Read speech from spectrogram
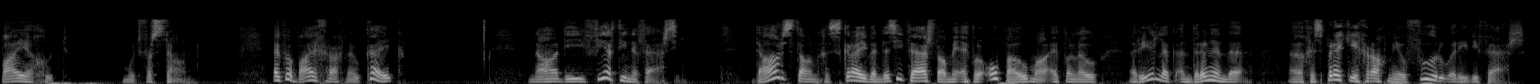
baie goed moet verstaan. Ek wil baie graag nou kyk na die 14de versie. Daar staan geskryf en dis die vers waarmee ek wil ophou, maar ek wil nou redelik indringende uh, gesprekkie graag met jou voer oor hierdie vers.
